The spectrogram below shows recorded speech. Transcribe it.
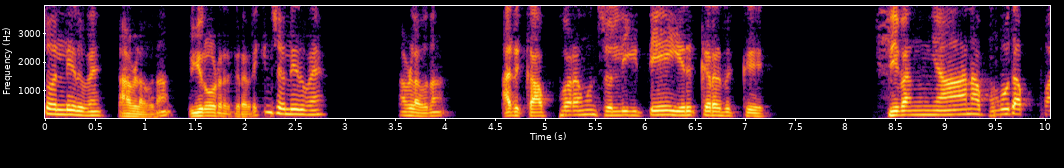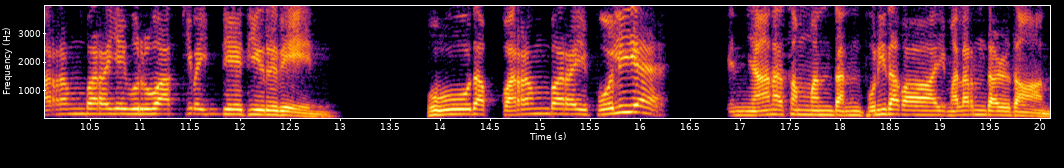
சொல்லிடுவேன் அவ்வளவுதான். உயிரோடு இருக்கிற வரைக்கும் சொல்லிருவேன். அவ்வளவுதான். அதுக்கப்புறமும் சொல்லிக்கிட்டே இருக்கிறதுக்கு சிவஞான பூத பரம்பரையை உருவாக்கி வைத்தே தீருவேன். பூத பரம்பரை பொலிய என் ஞான சம்பந்தன் புனிதவாய் மலர்ந்தழுதான்.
